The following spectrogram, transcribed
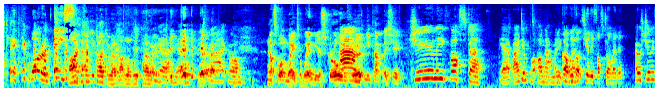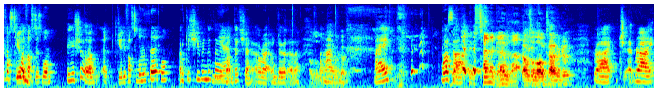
okay. War and peace. Aren't aren't you glad you wrote that lovely poem? Yeah, yeah. Yeah. Right, go on. That's one way to win. You're scrolling Ah. through it and you can't miss you. Julie Foster. Yeah, I didn't put on how many We've got, we've got. Julie Foster already. Oh, it's Julie Foster Julie won. Foster's won. Are you sure? Uh, Julie Foster won the third one. Oh, did she win the third Yeah. one? Did she? All right, undo it then. That was a long Right. time ago. Hey? What's that? It was ten ago that. That was a long time ago. Right, right,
